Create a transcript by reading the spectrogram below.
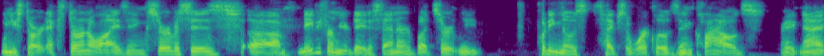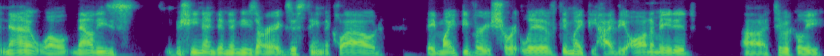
when you start externalizing services, uh, maybe from your data center, but certainly putting those types of workloads in clouds, right now, now, well, now these machine identities are existing in the cloud. They might be very short lived. They might be highly automated. Uh, typically,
